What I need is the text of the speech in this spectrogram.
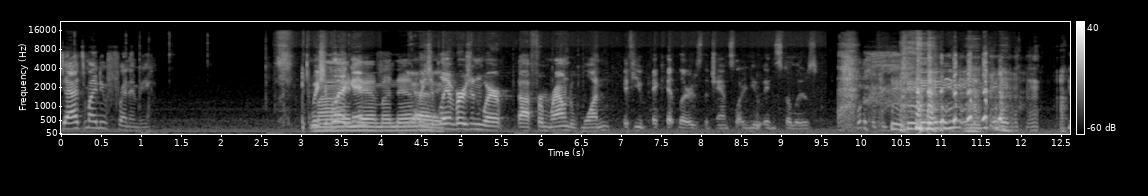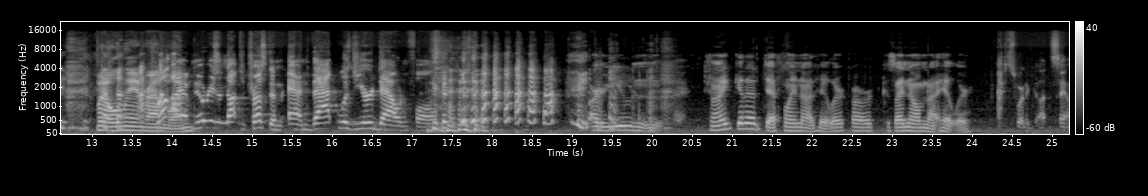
Dad's my new frenemy. We should play a game. Nema We should play a version where, uh, from round one, if you pick Hitler as the chancellor, you insta lose. but only in round well, I have no reason not to trust him, and that was your downfall. Are you? Can I get a definitely not Hitler card? Because I know I'm not Hitler. I swear to God, Sam.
